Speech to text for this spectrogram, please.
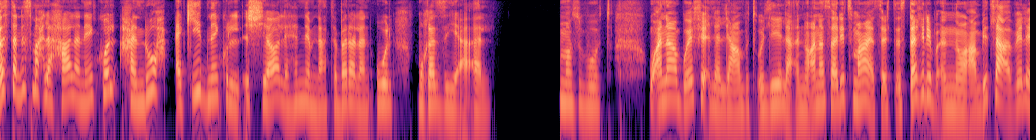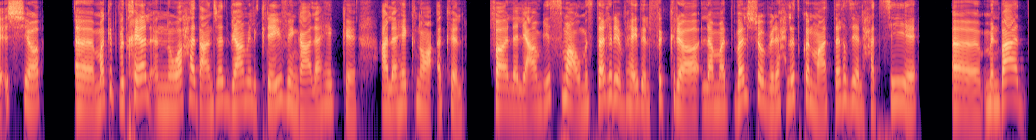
بس تنسمح لحالنا ناكل حنروح أكيد ناكل الأشياء اللي هن بنعتبرها لنقول مغذية أقل. مزبوط. وأنا بوافق للي عم بتقوليه لأنه أنا صارت معي صرت أستغرب إنه عم بيطلع على بالي أشياء آه، ما كنت بتخيل إنه واحد عن جد بيعمل كريفنج على هيك على هيك نوع أكل. فللي عم بيسمع ومستغرب هيدي الفكرة لما تبلشوا برحلتكم مع التغذية الحدسية آه، من بعد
